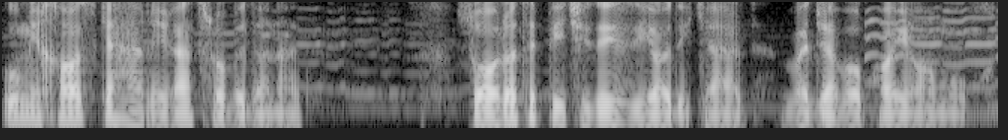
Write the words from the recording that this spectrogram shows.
او می‌خواست که حقیقت را بداند سوالات پیچیده زیادی کرد و جوابهای آموخت.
